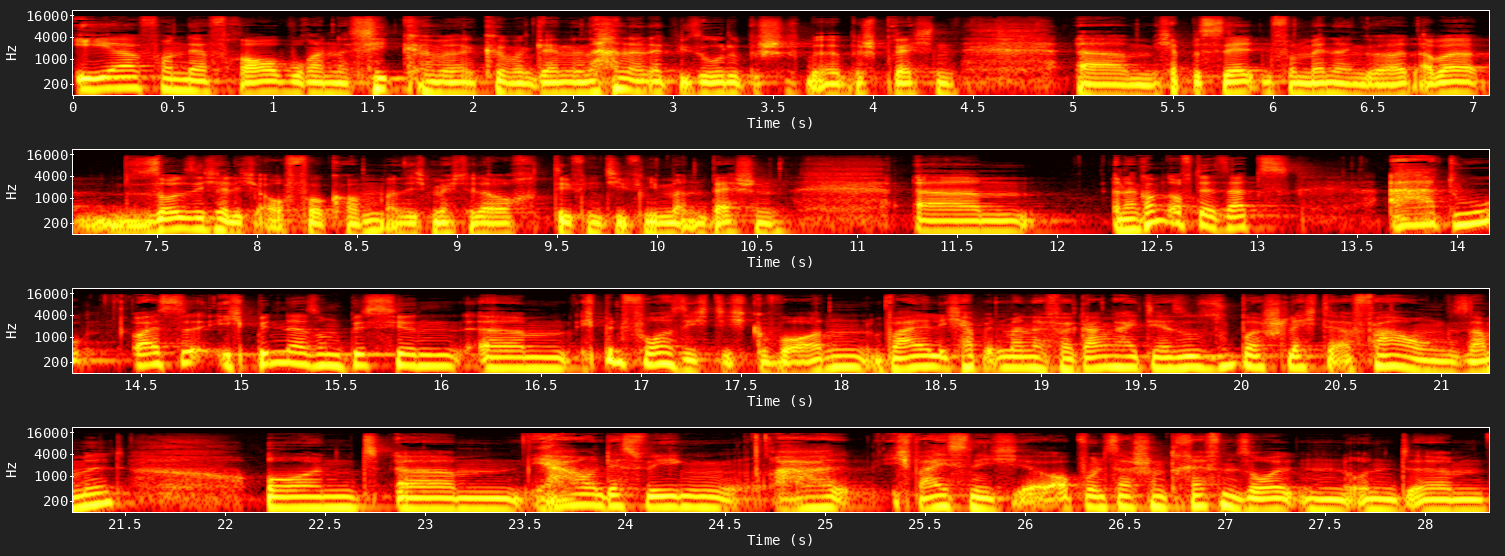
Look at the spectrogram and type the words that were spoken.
eher von der Frau, woran das liegt, können wir, können wir gerne in einer anderen Episode äh, besprechen. Ähm, ich habe es selten von Männern gehört, aber soll sicherlich auch vorkommen. Also ich möchte da auch definitiv niemanden bashen. Ähm, und dann kommt oft der Satz, ah du, weißt du, ich bin da so ein bisschen, ähm, ich bin vorsichtig geworden, weil ich habe in meiner Vergangenheit ja so super schlechte Erfahrungen gesammelt und ähm, ja, und deswegen, ah, ich weiß nicht, ob wir uns da schon treffen sollten. Und ähm,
